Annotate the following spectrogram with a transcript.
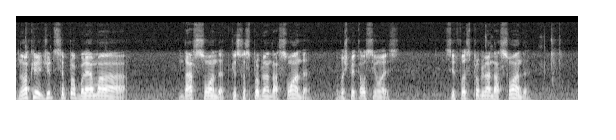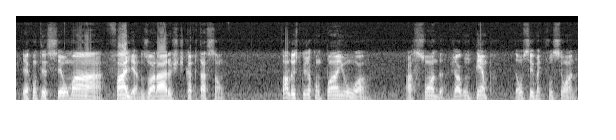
Não acredito ser problema da sonda, porque se fosse problema da sonda, eu vou explicar aos senhores. Se fosse problema da sonda, ia acontecer uma falha nos horários de captação. Falo isso porque eu já acompanho a, a sonda já há algum tempo, então eu sei como é que funciona.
